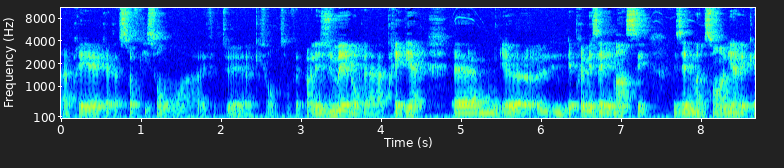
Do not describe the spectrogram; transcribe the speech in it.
après les catastrophes euh, qui sont, faites par les humains, donc après-guerre. les premiers éléments, c'est les éléments qui sont en lien avec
